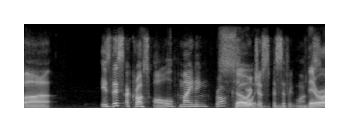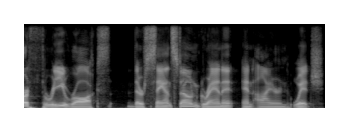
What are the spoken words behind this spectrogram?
but is this across all mining rocks So, or just specific ones? There are three rocks. There's sandstone, granite, and iron, which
